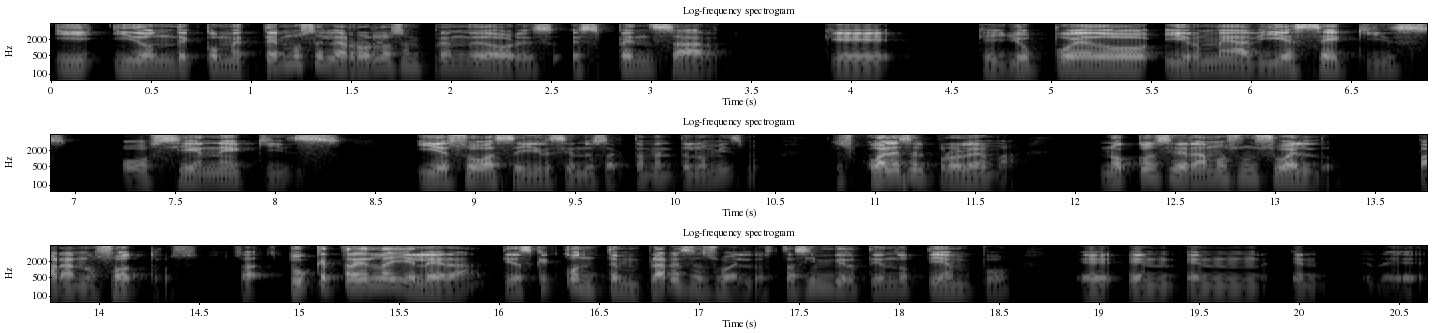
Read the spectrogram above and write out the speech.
y, y, donde cometemos el error los emprendedores es pensar que que yo puedo irme a 10x o 100x y eso va a seguir siendo exactamente lo mismo. Entonces, ¿cuál es el problema? No consideramos un sueldo para nosotros. O sea, tú que traes la hielera, tienes que contemplar ese sueldo. Estás invirtiendo tiempo eh, en, eh,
